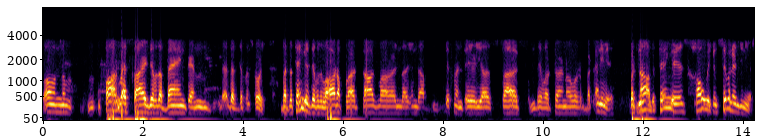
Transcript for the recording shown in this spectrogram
on the far west side. There was a bank, and that's different story. But the thing is, there was a lot of flood. Cars were in the in the different areas. Trucks, they were turnover. But anyways, but now the thing is, how we can civil engineers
